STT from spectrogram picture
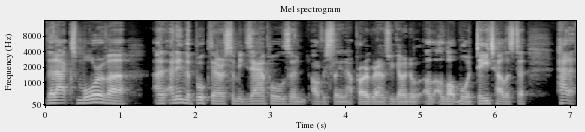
that acts more of a and, in the book there are some examples and obviously in our programs we go into a, lot more detail as to how to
